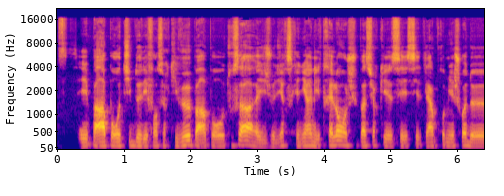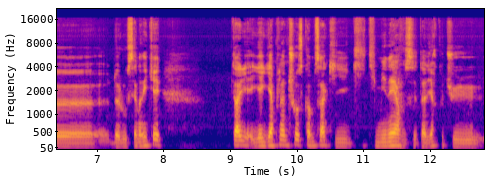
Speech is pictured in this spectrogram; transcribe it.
C'est par rapport au type de défenseur qu'il veut, par rapport à tout ça. Et je veux dire, Skriniar, il est très lent. Je suis pas sûr que c'était un premier choix de, de Luis Enrique. Il y, a- il y a plein de choses comme ça qui, qui, qui m'énervent. C'est-à-dire que tu,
